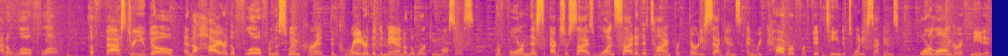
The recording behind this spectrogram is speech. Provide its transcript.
at a low flow. The faster you go and the higher the flow from the swim current, the greater the demand on the working muscles. Perform this exercise one side at a time for 30 seconds and recover for 15 to 20 seconds or longer if needed.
